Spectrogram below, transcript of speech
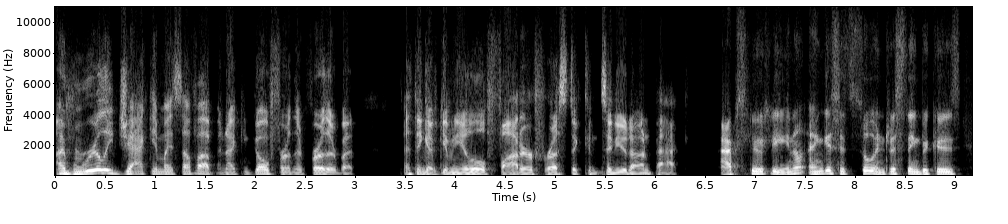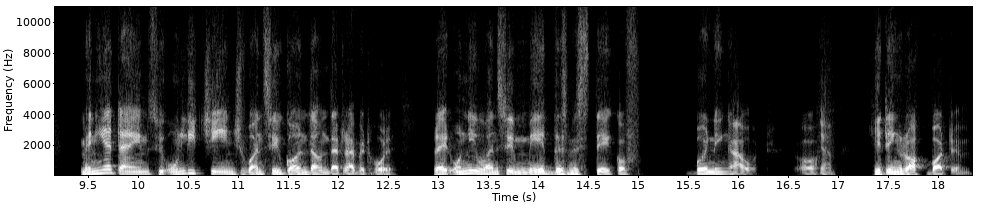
I'm really jacking myself up. And I can go further and further, but I think I've given you a little fodder for us to continue to unpack. Absolutely. You know, Angus, it's so interesting because many a times we only change once we've gone down that rabbit hole, right? Only once we made this mistake of burning out, of yeah. hitting rock bottom,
